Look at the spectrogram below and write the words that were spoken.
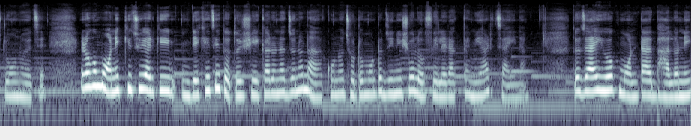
স্টোন হয়েছে। এরকম অনেক কিছুই আর কি দেখেছি তো তো সেই কারণের জন্য না, কোনো ছোটো মোটো জিনিস হলো ফেলে রাখতে আমি আর চাই না। তো যাই হোক, মনটা ভালো নেই,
